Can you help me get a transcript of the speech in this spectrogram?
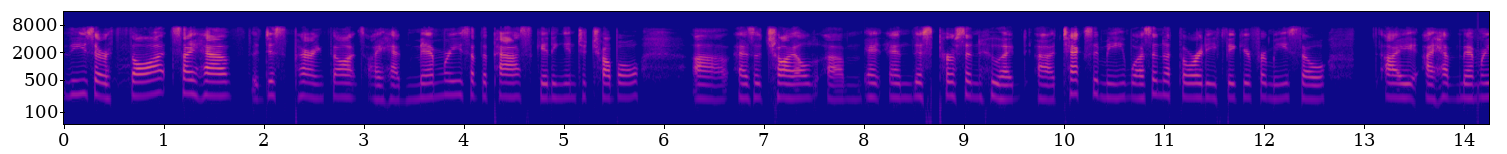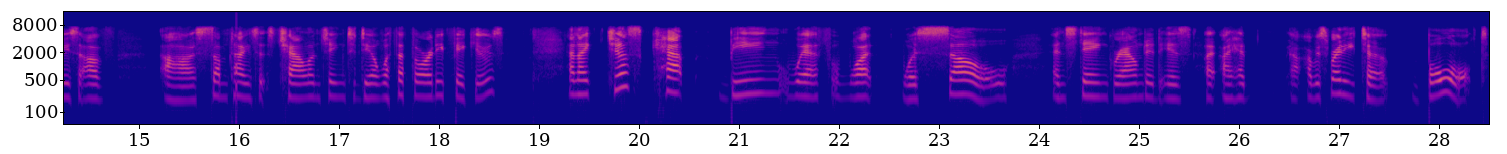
these are thoughts I have, the disempowering thoughts. I had memories of the past, getting into trouble, uh, as a child. Um, and, and, this person who had uh, texted me was an authority figure for me. So I, I have memories of uh, sometimes it's challenging to deal with authority figures. And I just kept being with what was so and staying grounded is I, I had I was ready to bolt.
